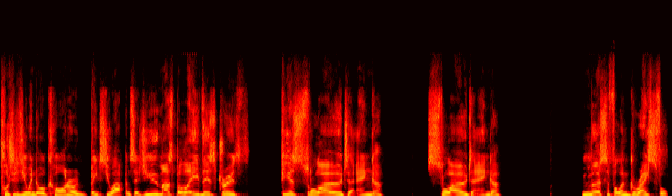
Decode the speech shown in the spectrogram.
pushes you into a corner and beats you up and says, You must believe this truth. He is slow to anger, slow to anger, merciful and graceful.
